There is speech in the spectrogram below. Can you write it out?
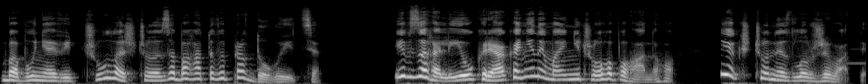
Бабуня відчула, що забагато виправдовується. І взагалі у крякані немає нічого поганого, якщо не зловживати.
